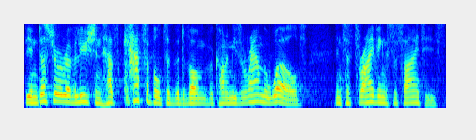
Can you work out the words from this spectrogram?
the Industrial Revolution has catapulted the development of economies around the world into thriving societies.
